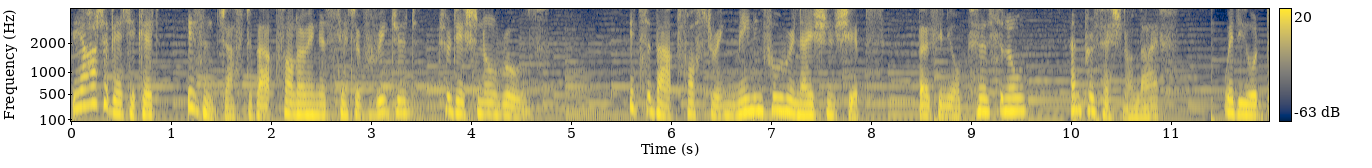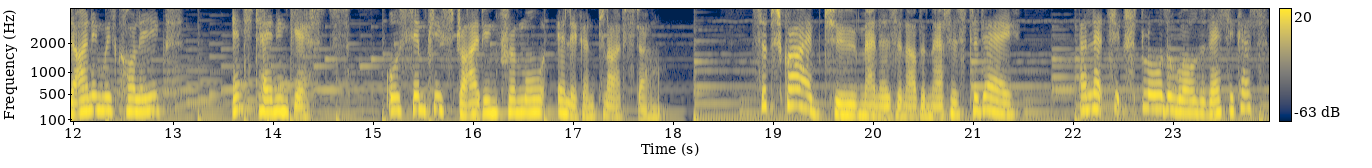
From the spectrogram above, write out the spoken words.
The art of etiquette isn't just about following a set of rigid, traditional rules. It's about fostering meaningful relationships, both in your personal and professional life. Whether you're dining with colleagues, entertaining guests, or simply striving for a more elegant lifestyle. Subscribe to Manners and Other Matters today, and let's explore the world of etiquette,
